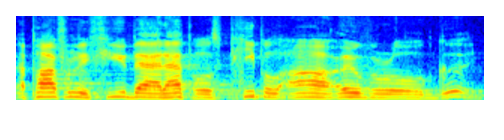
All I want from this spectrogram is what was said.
Apart from a few bad apples, people are overall good.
